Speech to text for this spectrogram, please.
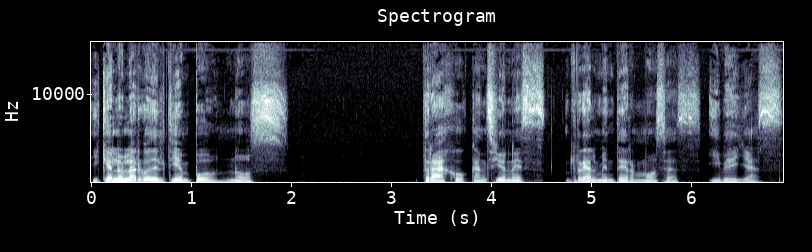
y que a lo largo del tiempo nos trajo canciones realmente hermosas y bellas,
